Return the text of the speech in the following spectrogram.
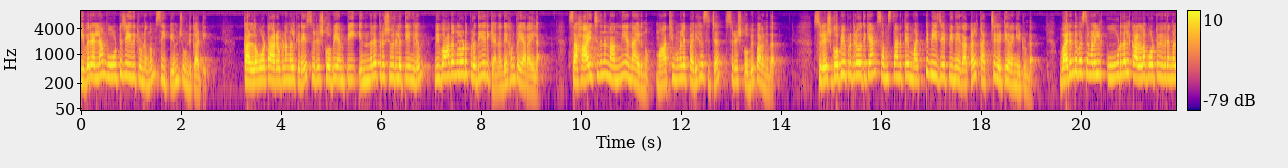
ഇവരെല്ലാം വോട്ട് ചെയ്തിട്ടുണ്ടെന്നും സി പി എം ചൂണ്ടിക്കാട്ടി. കള്ളവോട്ട് ആരോപണങ്ങൾക്കിടെ സുരേഷ് ഗോപി എം പി ഇന്നലെ തൃശൂരിലെത്തിയെങ്കിലും വിവാദങ്ങളോട് പ്രതികരിക്കാൻ അദ്ദേഹം തയ്യാറായില്ല. സഹായിച്ചതിന് നന്ദി എന്നായിരുന്നു മാധ്യമങ്ങളെ പരിഹസിച്ച് സുരേഷ് ഗോപി പറഞ്ഞത്. സുരേഷ് ഗോപിയെ പ്രതിരോധിക്കാൻ സംസ്ഥാനത്തെ മറ്റ് ബി നേതാക്കൾ കച്ചകെട്ടി ഇറങ്ങിയിട്ടുണ്ട്. വരും ദിവസങ്ങളിൽ കൂടുതൽ കള്ളവോട്ട് വിവരങ്ങൾ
